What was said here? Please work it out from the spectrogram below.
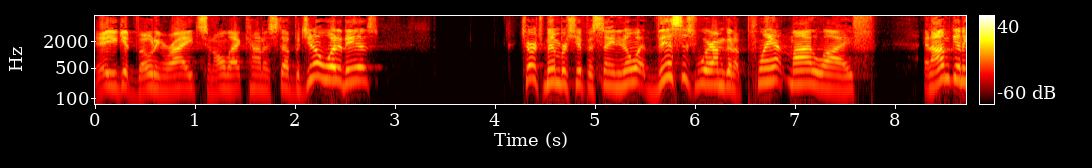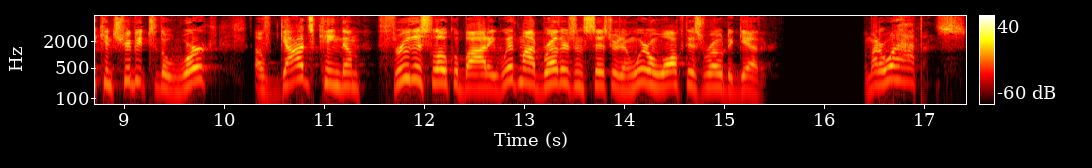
Yeah, you get voting rights and all that kind of stuff. But you know what it is? Church membership is saying, you know what? This is where I'm going to plant my life, and I'm going to contribute to the work of God's kingdom through this local body with my brothers and sisters, and we're going to walk this road together. No matter what happens.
